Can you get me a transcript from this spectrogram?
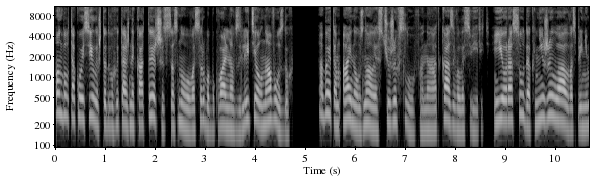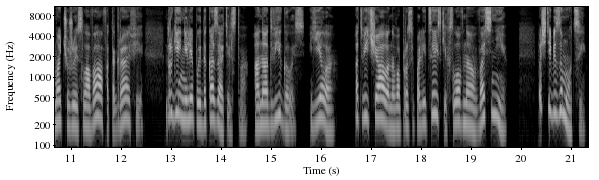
Он был такой силы, что двухэтажный коттедж из соснового сруба буквально взлетел на воздух, об этом Айна узнала из чужих слов. Она отказывалась верить. Ее рассудок не желал воспринимать чужие слова, фотографии, другие нелепые доказательства. Она двигалась, ела, отвечала на вопросы полицейских, словно во сне, почти без эмоций.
